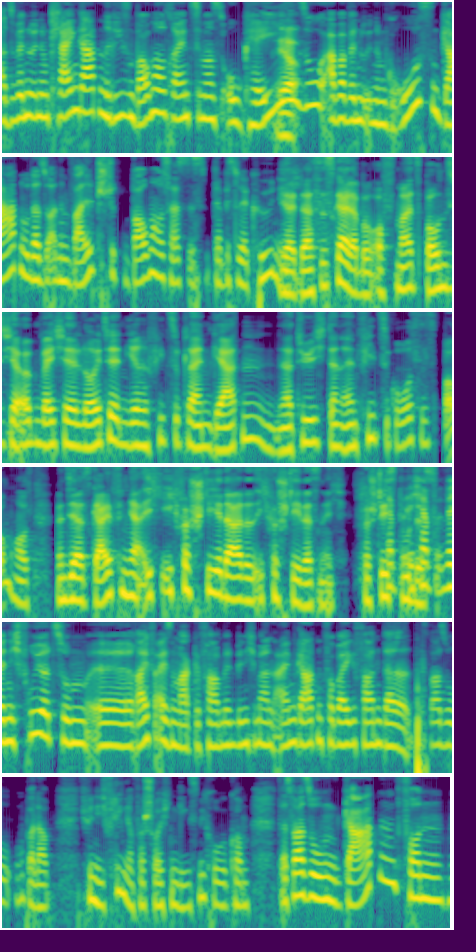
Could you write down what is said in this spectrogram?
Also wenn du in einem kleinen Garten ein riesen Baumhaus reinzimmerst, okay, Ja. so. Aber wenn du in einem großen Garten oder so an einem Waldstück ein Baumhaus hast, ist, da bist du der König. Ja, das ist geil, aber oftmals bauen sich ja irgendwelche Leute in ihre viel zu kleinen Gärten natürlich dann ein viel zu großes Baumhaus. Wenn sie das geil finden, ja, ich, ich verstehe da, ich verstehe das nicht. Ich Verstehst habe, du ich das? hab, wenn ich früher zum äh, Reifeisenmarkt gefahren bin, bin ich immer an einem Garten vorbeigefahren. Da, das war so, hoppala, ich bin die Fliegen am Verscheuchen gegens Mikro gekommen. Das war so ein Garten von,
